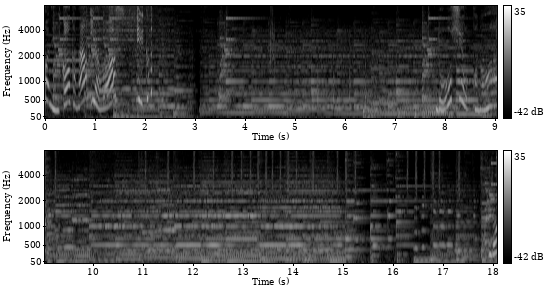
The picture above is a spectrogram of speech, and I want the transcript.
こに行こうかな？よーし行くぞ。どうしようかな。ど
